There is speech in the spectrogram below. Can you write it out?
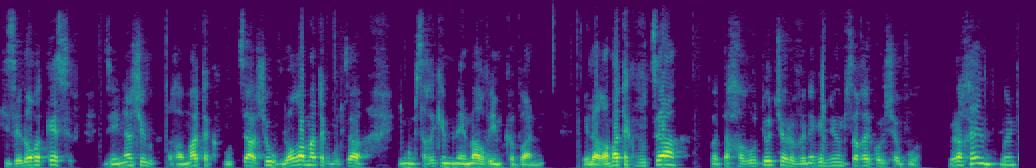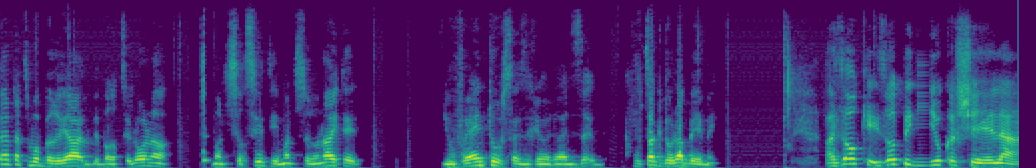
כי זה לא רק כסף, זה עניין של רמת הקבוצה, שוב, לא רמת הקבוצה אם הוא משחק עם ניימאר ועם קוואני, אלא רמת הקבוצה והתחרותיות שלו ונגד מי הוא משחק כל שבוע. ולכן הוא ימצא את עצמו בריאל, בברצלונה, מנצ'סטר סיטי, מנצ'סטר יונייטד, יובנטוס, קבוצה גדולה באמת. אז אוקיי, זאת בדיוק השאלה.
